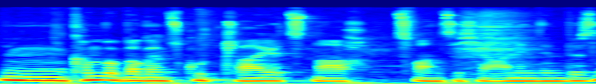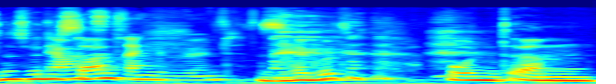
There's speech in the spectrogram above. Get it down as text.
Hm, Kommen wir aber ganz gut klar jetzt nach 20 Jahren in dem Business, würde Wir ich haben sagen. uns dran gewöhnt. Sehr gut. Und ähm,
